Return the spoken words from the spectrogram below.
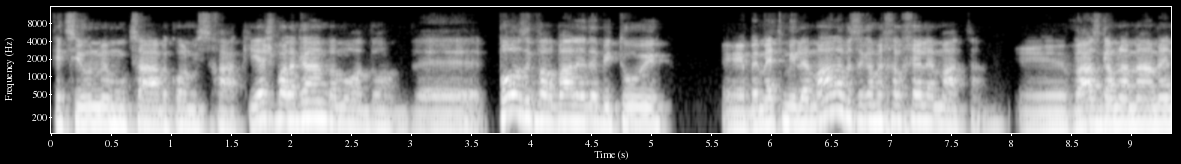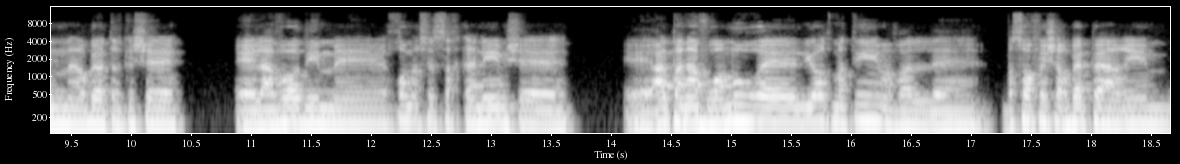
כציון ממוצע בכל משחק, כי יש בלאגן במועדון, ופה זה כבר בא לידי ביטוי באמת מלמעלה וזה גם מחלחל למטה. אה, ואז גם למאמן הרבה יותר קשה אה, לעבוד עם חומר של שחקנים שעל פניו הוא אמור להיות מתאים, אבל בסוף יש הרבה פערים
